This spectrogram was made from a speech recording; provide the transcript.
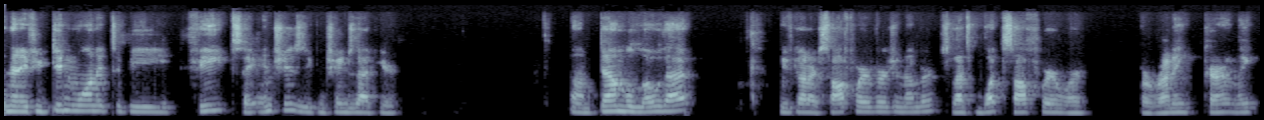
And then if you didn't want it to be feet, say inches, you can change that here. Um, down below that, we've got our software version number. So that's what software we're, we're running currently.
